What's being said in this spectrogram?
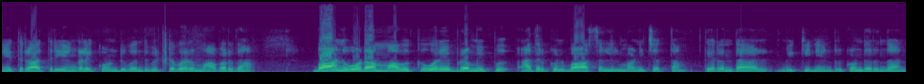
நேற்று ராத்திரி எங்களை கொண்டு வந்து விட்டவரும் அவர்தான். பானுவோட அம்மாவுக்கு ஒரே பிரமிப்பு. அதற்குள் வாசலில் மணிச்சத்தம். திறந்தால் விக்கி நின்று கொண்டிருந்தான்.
